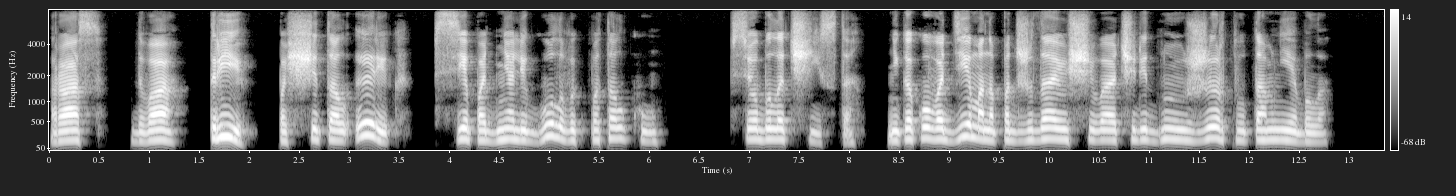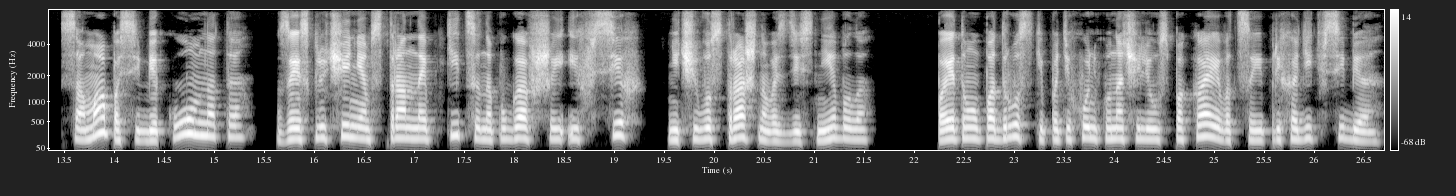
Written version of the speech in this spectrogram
Раз, два, три, посчитал Эрик. Все подняли головы к потолку. Все было чисто. Никакого демона, поджидающего очередную жертву, там не было. Сама по себе комната, за исключением странной птицы, напугавшей их всех, ничего страшного здесь не было. Поэтому подростки потихоньку начали успокаиваться и приходить в себя.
